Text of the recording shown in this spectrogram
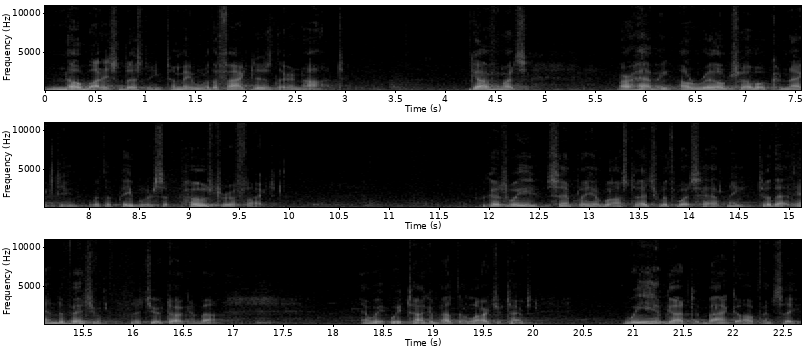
nobody's listening to me. Well, the fact is they're not. Governments are having a real trouble connecting with the people they're supposed to reflect because we simply have lost touch with what's happening to that individual that you're talking about. And we, we talk about the larger terms. We have got to back off and say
